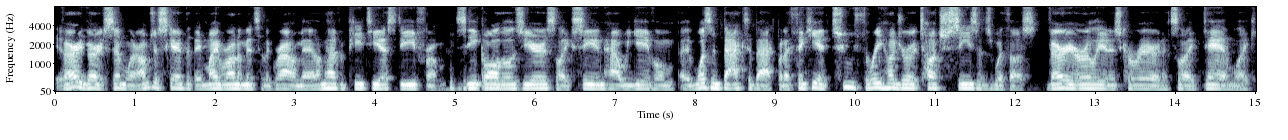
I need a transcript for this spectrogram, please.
Yeah. Very, very similar. I'm just scared that they might run him into the ground, man. I'm having PTSD from Zeke all those years, like seeing how we gave him. It wasn't back to back, but I think he had two 300 touch seasons with us very early in his career, and it's like, damn, like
